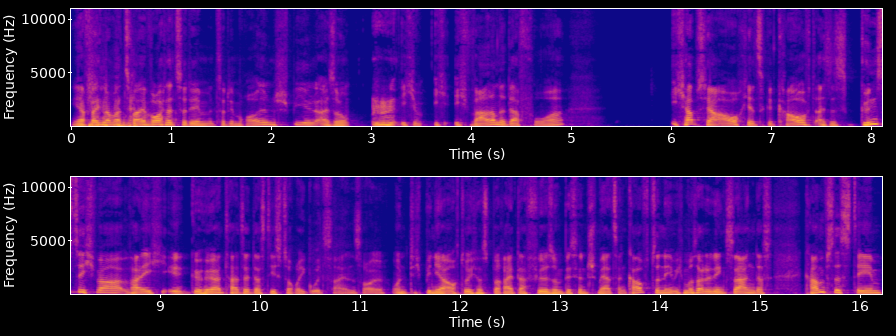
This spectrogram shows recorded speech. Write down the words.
Ja, vielleicht noch mal zwei Worte zu dem zu dem Rollenspiel. Also ich, ich, ich warne davor, ich habe es ja auch jetzt gekauft, als es günstig war, weil ich äh, gehört hatte, dass die Story gut sein soll. Und ich bin ja auch durchaus bereit dafür, so ein bisschen Schmerz in Kauf zu nehmen. Ich muss allerdings sagen, das Kampfsystem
